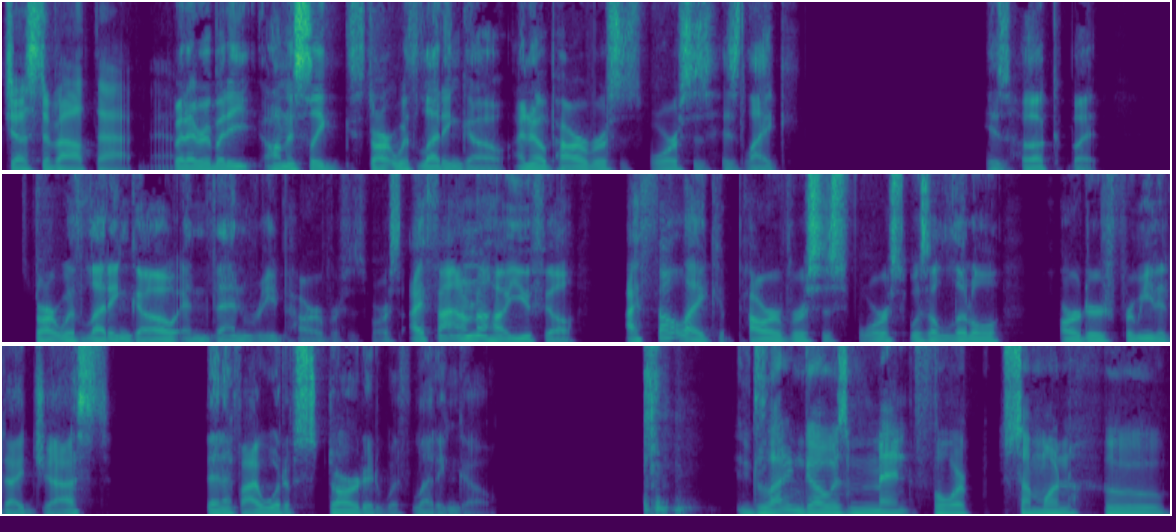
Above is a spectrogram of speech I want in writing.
Just about that, man. But everybody, honestly, start with letting go. I know power versus force is his like his hook, but start with letting go and then read power versus force. I found I don't know how you feel. I felt like power versus force was a little harder for me to digest than if I would have started with letting go. Letting go is meant for someone who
